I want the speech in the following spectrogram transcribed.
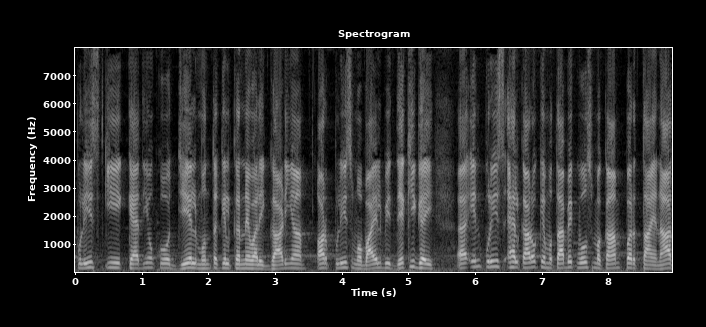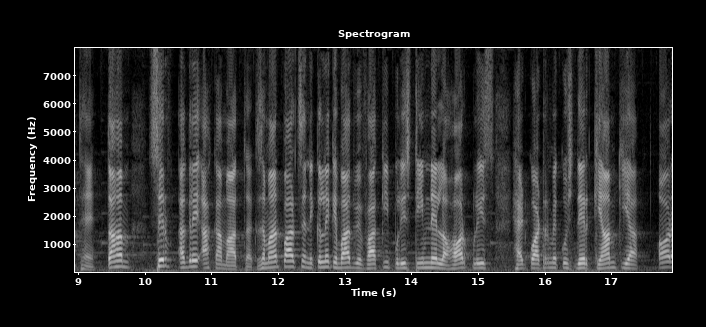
पुलिस की कैदियों को जेल मुंतकिल करने वाली गाड़ियाँ और पुलिस मोबाइल भी देखी गई। इन पुलिस एहलकारों के मुताबिक वो उस मकाम पर तैनात हैं। ताहम सिर्फ़ अगले अहकाम तक। जमान पार्क से निकलने के बाद विफाकी पुलिस टीम ने लाहौर पुलिस हेडक्वार्टर में कुछ देर क्याम किया और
